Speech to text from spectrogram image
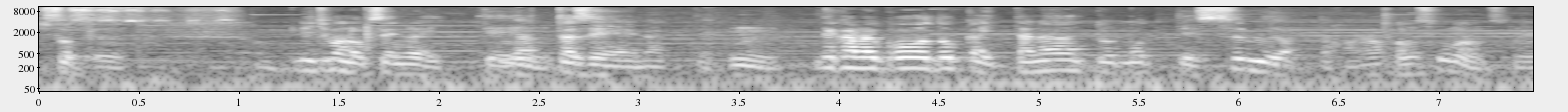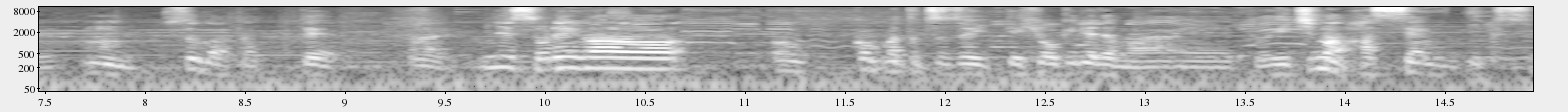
そうそうそうそう。で1万6000ぐらい行って、うんやったぜ、なって。うんでからこう、どっか行ったなと思って、すぐだったかな。あそうなんですねうん。すぐ当たって、はいで、それが、こうまた続いて、表記出玉、えーっと、1万8000いくつ。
